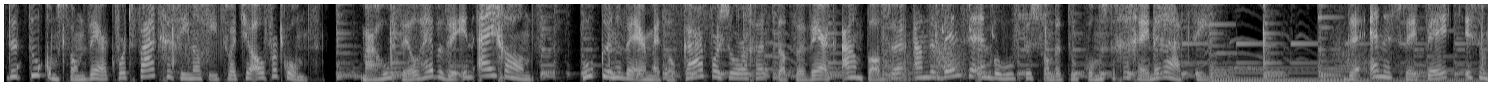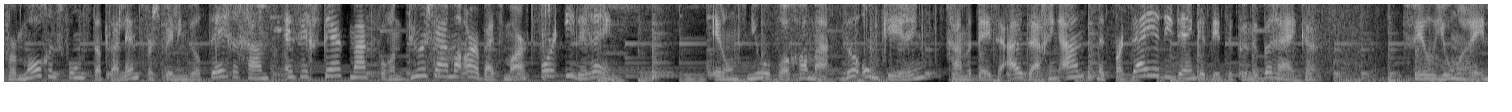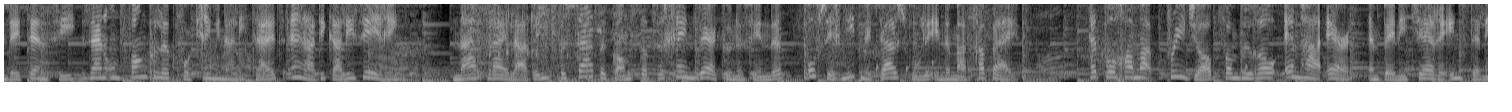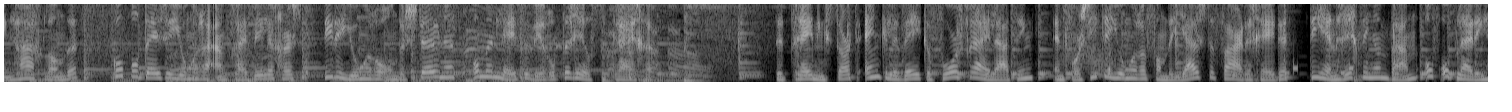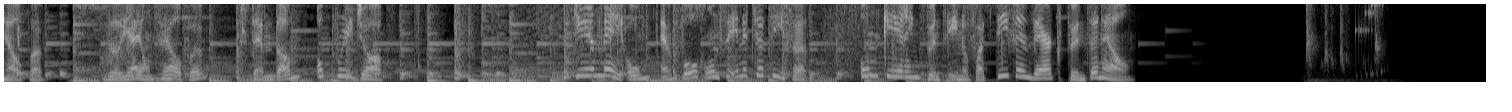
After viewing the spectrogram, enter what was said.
De toekomst van werk wordt vaak gezien als iets wat je overkomt. Maar hoeveel hebben we in eigen hand? Hoe kunnen we er met elkaar voor zorgen dat we werk aanpassen aan de wensen en behoeftes van de toekomstige generatie? De NSVP is een vermogensfonds dat talentverspilling wil tegengaan en zich sterk maakt voor een duurzame arbeidsmarkt voor iedereen. In ons nieuwe programma De Omkering gaan we deze uitdaging aan met partijen die denken dit te kunnen bereiken. Veel jongeren in detentie zijn ontvankelijk voor criminaliteit en radicalisering. Na vrijlating bestaat de kans dat ze geen werk kunnen vinden of zich niet meer thuis voelen in de maatschappij. Het programma Prejob van bureau MHR en penitentiaire instelling Haaglanden koppelt deze jongeren aan vrijwilligers die de jongeren ondersteunen om hun leven weer op de rails te krijgen. De training start enkele weken voor vrijlating en voorziet de jongeren van de juiste vaardigheden die hen richting een baan of opleiding helpen. Wil jij ons helpen? Stem dan op Prejob. Keer mee om en volg onze initiatieven. Omkering.innovatiefinwerk.nl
